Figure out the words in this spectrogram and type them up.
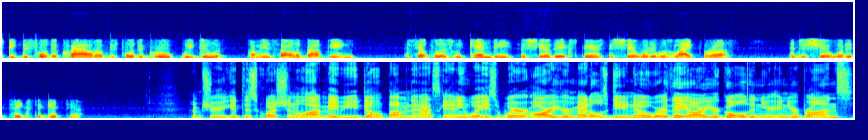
speak before the crowd or before the group, we do it. I mean, it's all about being as helpful as we can be to share the experience, to share what it was like for us, and to share what it takes to get there. I'm sure you get this question a lot. Maybe you don't, but I'm going to ask it anyways. Where are your medals? Do you know where they are? Your gold and your and your bronze?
